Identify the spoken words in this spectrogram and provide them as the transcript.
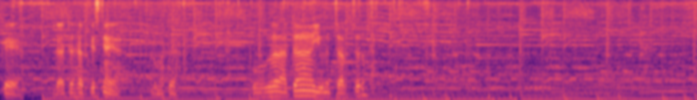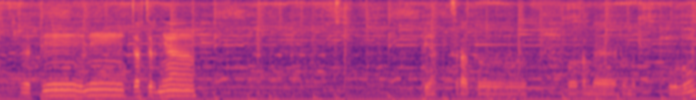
Oke, nggak ada hardcase nya ya, belum ada. Kemudian ada unit charger. Jadi ini chargernya ya 100 volt sampai 240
